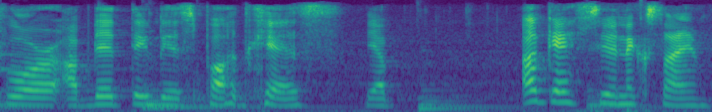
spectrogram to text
for updating this podcast. Yep. Okay see you next time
